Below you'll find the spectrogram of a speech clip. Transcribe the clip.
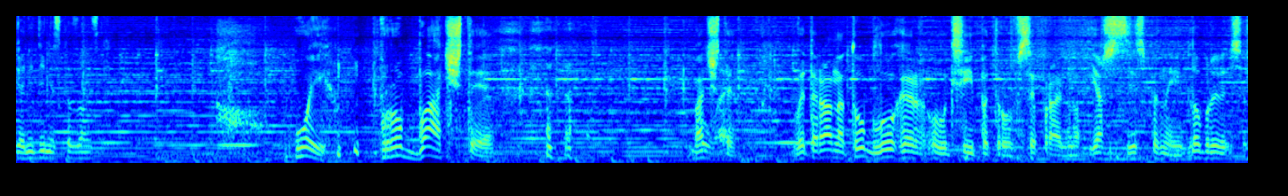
Я не Денис Казанский. Ой, пробачте. Бачите? Ветеран АТО, блогер Олексій Петров. Все правильно. Я ж зі спини. йду. Добрый вечер.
